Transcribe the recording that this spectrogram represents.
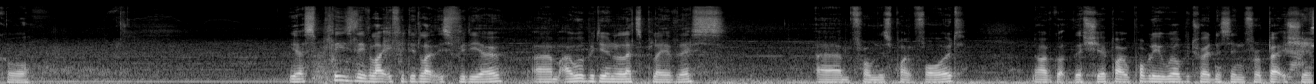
Cool. Yes, please leave a like if you did like this video. Um, I will be doing a let's play of this um, from this point forward. Now I've got this ship, I probably will be trading this in for a better ship.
